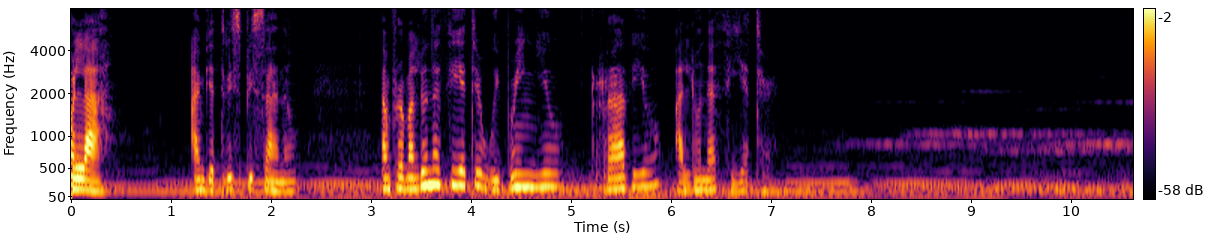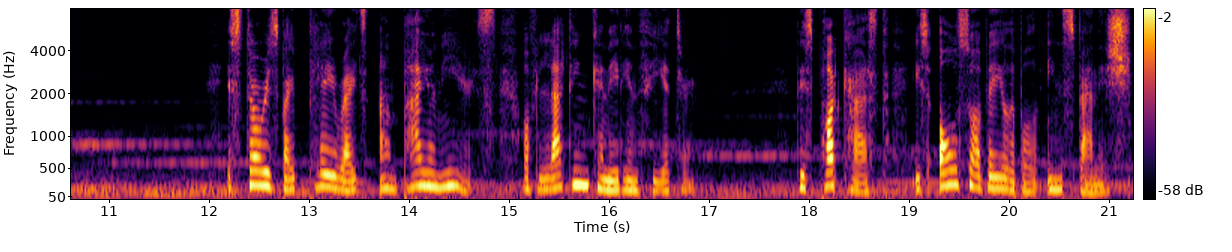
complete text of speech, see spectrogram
Hola, I'm Beatriz Pizano, and from Aluna Theater we bring you Radio Aluna Theater. Stories by playwrights and pioneers of Latin Canadian theater. This podcast is also available in Spanish.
